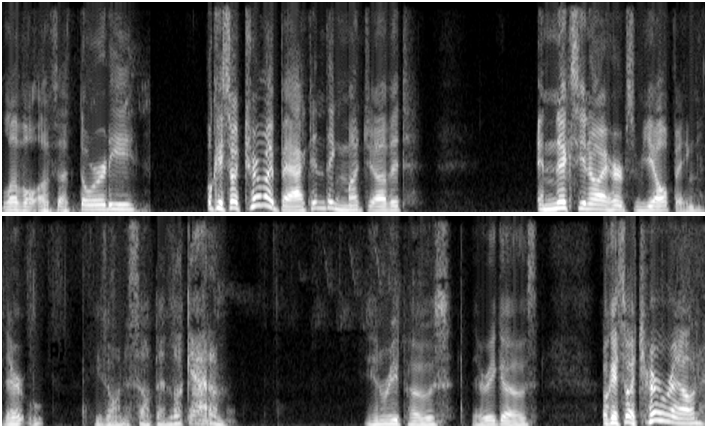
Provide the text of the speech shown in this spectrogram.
level of authority. Okay, so I turned my back, didn't think much of it. And next, you know, I heard some yelping. There, ooh, he's on to something. Look at him. In repose. There he goes. Okay, so I turn around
